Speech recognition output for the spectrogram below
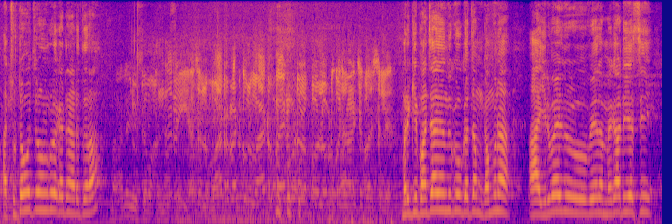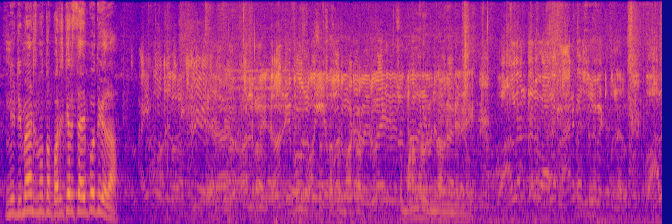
ఆ చుట్టం వచ్చిన వాళ్ళు కూడా కట్టిన అడుగుతారా? మరి ఈ పంచాయతీ ఎందుకు గతం గమ్మున ఆ ఇరవై ఐదు వేల మెగా డిఎస్సి నీ డిమాండ్స్ మొత్తం పరిష్కరిస్తే అయిపోద్ది కదా? అయిపోతుంది వాళ్ళు ఇచ్చినవే కదా. వాళ్ళు మీ గాంధీ భవన్ పోయి ఎవరు కూడా ఇరవై ఐదు వేలు వాళ్ళంతా వాళ్ళ మేనిఫెస్టోలో పెట్టుకున్నారు. వాళ్ళ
